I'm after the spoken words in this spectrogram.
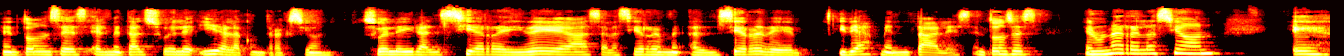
Entonces, el metal suele ir a la contracción, suele ir al cierre de ideas, al cierre, al cierre de ideas mentales. Entonces, en una relación es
